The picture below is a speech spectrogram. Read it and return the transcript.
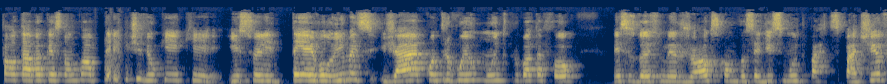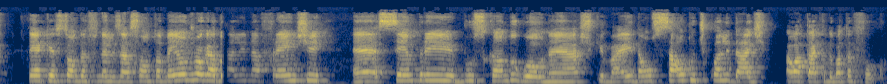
Faltava a questão com a bola. A gente viu que, que isso ele tem a evoluir, mas já contribuiu muito para o Botafogo nesses dois primeiros jogos, como você disse, muito participativo tem a questão da finalização também. É um jogador ali na frente, é, sempre buscando o gol, né? Acho que vai dar um salto de qualidade ao ataque do Botafogo.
